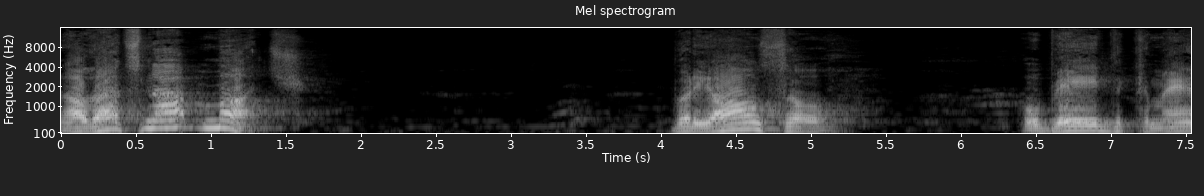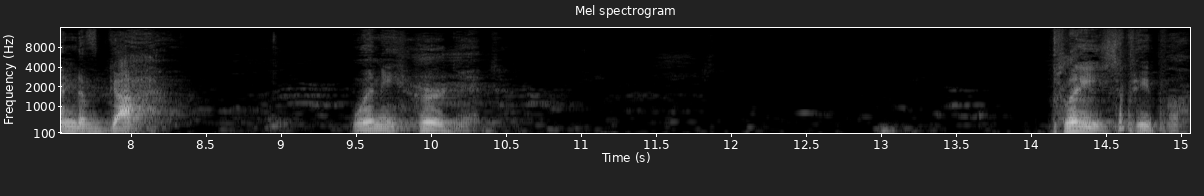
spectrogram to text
Now, that's not much, but he also obeyed the command of God when he heard it. Please, people,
